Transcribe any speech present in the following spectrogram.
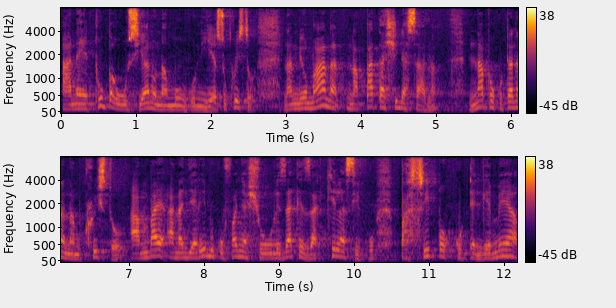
anayetupa uhusiano na mungu ni yesu kristo. Na ndio maana napata shida sana napokutana na mkristo ambaye anajaribu kufanya shughuli zake za kila siku pasipo kutegemea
